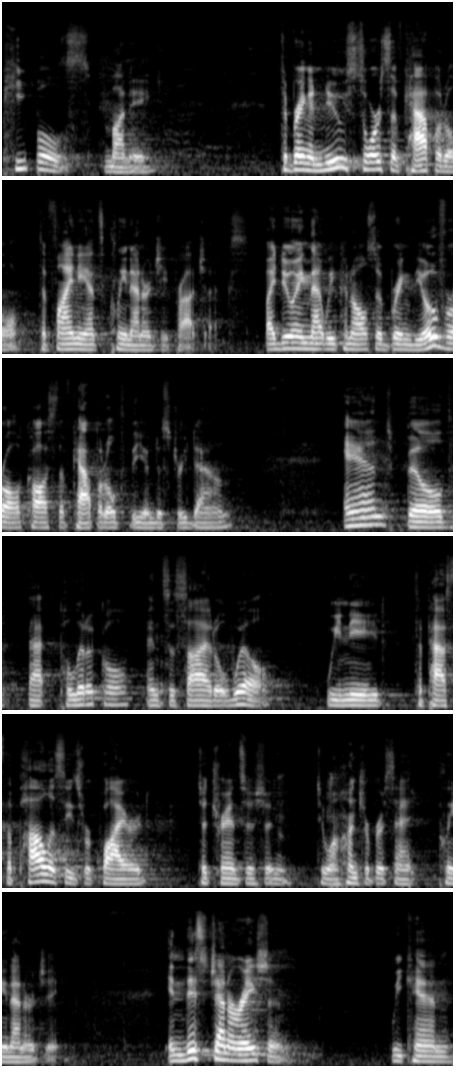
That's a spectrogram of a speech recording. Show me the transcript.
people's money, to bring a new source of capital to finance clean energy projects. By doing that, we can also bring the overall cost of capital to the industry down and build that political and societal will we need to pass the policies required to transition to 100% clean energy. In this generation, we can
